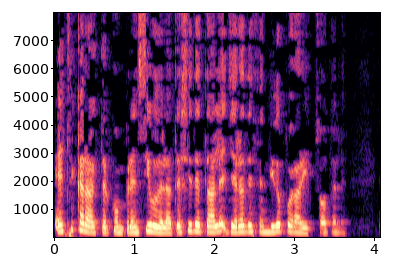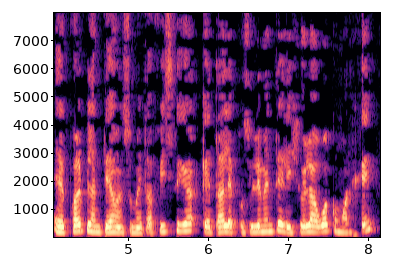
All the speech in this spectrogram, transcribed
Este carácter comprensivo de la tesis de Tales ya era defendido por Aristóteles, el cual planteaba en su metafísica que Tales posiblemente eligió el agua como arjé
